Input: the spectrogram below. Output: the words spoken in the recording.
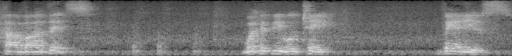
how about this? What if we will take values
